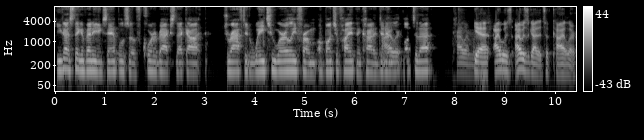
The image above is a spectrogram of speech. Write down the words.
Can you guys think of any examples of quarterbacks that got drafted way too early from a bunch of hype and kind of didn't live up to that? Kyler. Murray. Yeah, I was I was a guy that took Kyler,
